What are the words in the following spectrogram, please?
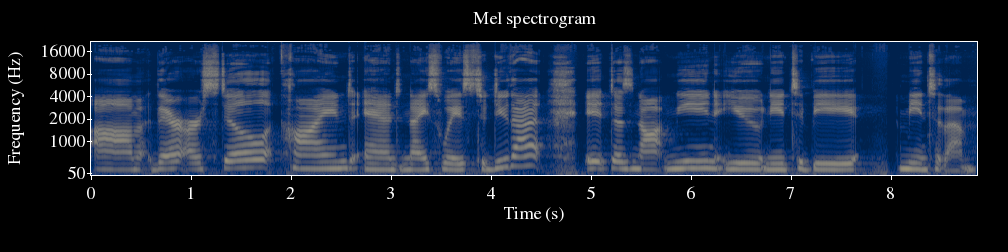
Um, there are still kind and nice ways to do that. It does not mean you need to be mean to them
